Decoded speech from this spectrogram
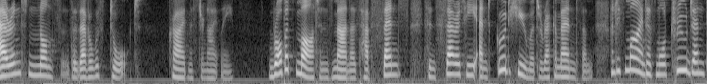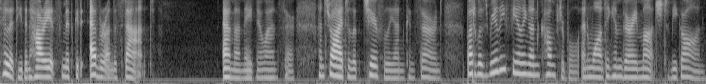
arrant nonsense as ever was talked!" cried Mr. Knightley. Robert Martin's manners have sense, sincerity, and good humour to recommend them, and his mind has more true gentility than Harriet Smith could ever understand." Emma made no answer, and tried to look cheerfully unconcerned, but was really feeling uncomfortable and wanting him very much to be gone.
